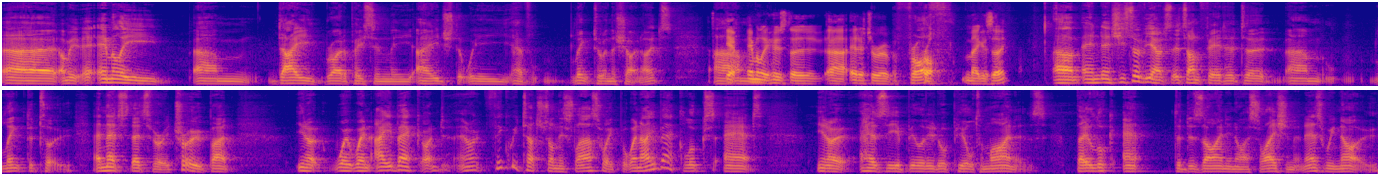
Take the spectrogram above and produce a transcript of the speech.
uh, I mean, Emily um, Day wrote a piece in the Age that we have linked to in the show notes. Um, yeah, Emily, who's the uh, editor of Froth, Froth magazine, um, and and she sort of you know it's, it's unfair to, to um, link the two, and that's that's very true. But you know when, when ABAC, and I think we touched on this last week, but when ABAC looks at you know has the ability to appeal to minors, they look at the design in isolation, and as we know,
